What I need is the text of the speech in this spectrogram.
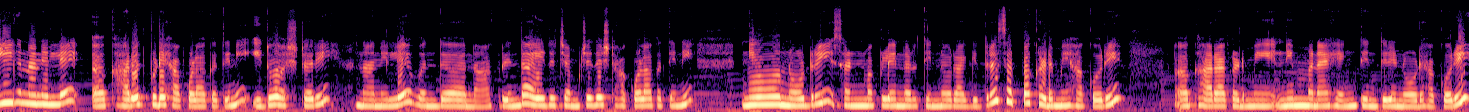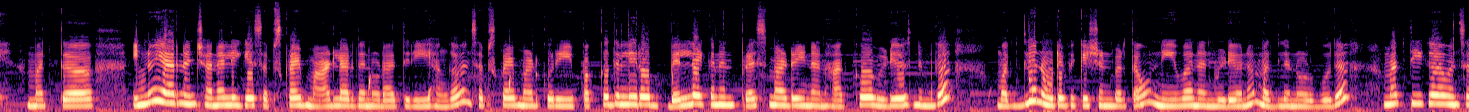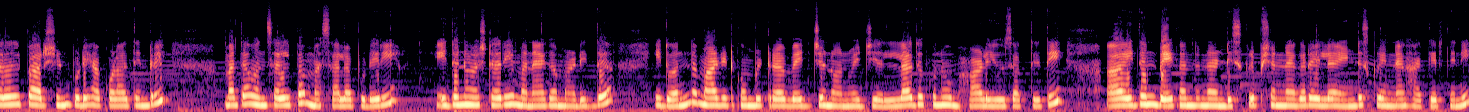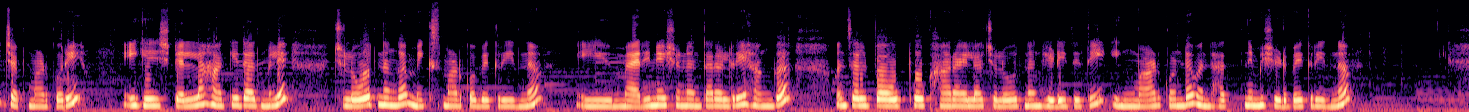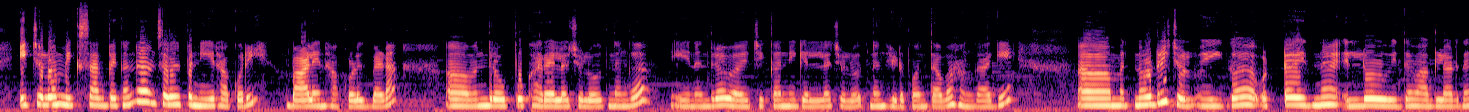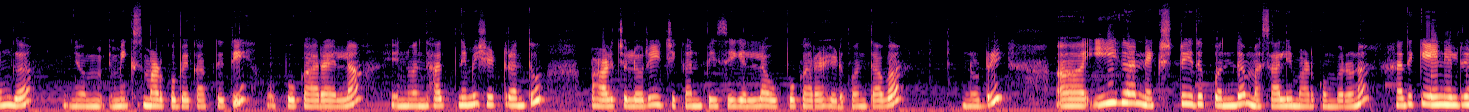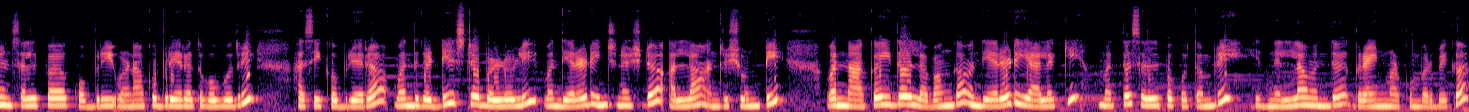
ಈಗ ನಾನಿಲ್ಲೇ ಖಾರದ ಪುಡಿ ಹಾಕೊಳಕತ್ತೀನಿ. ಇದು ಅಷ್ಟೇ ರೀ. ನಾನಿಲ್ಲೇ ಒಂದು ನಾಲ್ಕರಿಂದ ಐದು ಚಮಚದಷ್ಟು ಹಾಕೊಳಕತ್ತೀನಿ. ನೀವು ನೋಡ್ರಿ, ಸಣ್ಣ ಮಕ್ಳು ಏನಾರು ತಿನ್ನೋರಾಗಿದ್ರೆ ಸ್ವಲ್ಪ ಕಡಿಮೆ ಹಾಕೋರಿ. ಖಾರ ಕಡಿಮೆ ನಿಮ್ಮ ಮನೆ ಹೆಂಗೆ ತಿಂತೀರಿ ನೋಡಿ ಹಾಕೋರಿ. ಮತ್ತು, ಇನ್ನೂ ಯಾರು ನನ್ನ ಚಾನಲಿಗೆ ಸಬ್ಸ್ಕ್ರೈಬ್ ಮಾಡಲಾರ್ದ ನೋಡಾತೀರಿ, ಹಂಗೆ ಒಂದು ಸಬ್ಸ್ಕ್ರೈಬ್ ಮಾಡ್ಕೊರಿ. ಪಕ್ಕದಲ್ಲಿರೋ ಬೆಲ್ ಐಕನನ್ನು ಪ್ರೆಸ್ ಮಾಡಿರಿ. ನಾನು ಹಾಕೋ ವಿಡಿಯೋಸ್ ನಿಮ್ಗೆ ಮೊದಲೇ ನೋಟಿಫಿಕೇಷನ್ ಬರ್ತಾವೆ. ನೀವು ನನ್ನ ವಿಡಿಯೋನ ಮೊದಲು ನೋಡ್ಬೋದು. ಮತ್ತೀಗ ಒಂದು ಸ್ವಲ್ಪ ಅರ್ಶಿಣ ಪುಡಿ ಹಾಕೊಳತ್ತೀನಿ ರೀ. ಮತ್ತು ಒಂದು ಸ್ವಲ್ಪ ಮಸಾಲ ಪುಡಿ ರೀ. ಇದನ್ನು ಅಷ್ಟೇ ರೀ ಮನ್ಯಾಗ ಮಾಡಿದ್ದು. ಇದೊಂದು ಮಾಡಿಟ್ಕೊಂಡ್ಬಿಟ್ರೆ ವೆಜ್ ನಾನ್ ವೆಜ್ ಎಲ್ಲದಕ್ಕೂ ಭಾಳ ಯೂಸ್ ಆಗ್ತೈತಿ. ಇದನ್ನು ಬೇಕಂದ್ರೆ ನಾನು ಡಿಸ್ಕ್ರಿಪ್ಷನ್ನಾಗರ ಇಲ್ಲ ಎಂಡ್ ಸ್ಕ್ರೀನ್ನಾಗ ಹಾಕಿರ್ತೀನಿ. ಚೆಕ್ ಮಾಡ್ಕೊರಿ ಈಗ ಇಷ್ಟೆಲ್ಲ ಹಾಕಿದಾದ್ಮೇಲೆ ಚಲೋತ್ ನಂಗೆ ಮಿಕ್ಸ್ ಮಾಡ್ಕೋಬೇಕ್ರಿ ಇದನ್ನ ಈ ಮ್ಯಾರಿನೇಷನ್ ಅಂತಾರಲ್ರಿ ಹಂಗೆ. ಒಂದು ಸ್ವಲ್ಪ ಉಪ್ಪು, ಖಾರ ಎಲ್ಲ ಚಲೋತ್ ನಂಗೆ ಹಿಡಿತೈತಿ. ಹಿಂಗೆ ಮಾಡಿಕೊಂಡು ಒಂದು ಹತ್ತು ನಿಮಿಷ ಇಡ್ಬೇಕ್ರಿ ಇದನ್ನ ಈಗ ಚಲೋ ಮಿಕ್ಸ್ ಆಗಬೇಕಂದ್ರೆ ಒಂದು ಸ್ವಲ್ಪ ನೀರು ಹಾಕೋರಿ. ಭಾಳೇನು ಹಾಕೊಳ್ಳೋದು ಬೇಡ. ಅಂದ್ರೆ ಉಪ್ಪು, ಖಾರ ಎಲ್ಲ ಚಲೋ ಹೊತ್ನಂಗೆ. ಏನಂದ್ರೆ ಚಿಕನ್ನಿಗೆಲ್ಲ ಚಲೋ ಹೊತ್ನಂಗೆ ಹಿಡ್ಕೊತಾವ ಹಾಗಾಗಿ. ಮತ್ತು ನೋಡ್ರಿ ಚಲೋ, ಈಗ ಒಟ್ಟು ಇದನ್ನ ಎಲ್ಲೂ ಇದಾಗ್ಲಾರ್ದಂಗೆ ಮಿಕ್ಸ್ ಮಾಡ್ಕೋಬೇಕಾಗ್ತೈತಿ. ಉಪ್ಪು, ಖಾರ ಎಲ್ಲ. ಇನ್ನೊಂದು ಹತ್ತು ನಿಮಿಷ ಇಟ್ರಂತೂ ಭಾಳ ಚಲೋ ರೀ ಚಿಕನ್ ಪೀಸಿಗೆಲ್ಲ ಉಪ್ಪು, ಖಾರ ಹಿಡ್ಕೊತಾವ. ನೋಡ್ರಿ. ಈಗ ನೆಕ್ಸ್ಟ್ ಇದಕ್ಕೊಂದು ಮಸಾಲೆ ಮಾಡ್ಕೊಂಬರೋಣ. ಅದಕ್ಕೆ ಏನಿಲ್ರಿ, ಒಂದು ಸ್ವಲ್ಪ ಕೊಬ್ಬರಿ ಒಣ ಕೊಬ್ಬರಿ ಕೊಬ್ಬರಿಯರ ತೊಗೋಬೋದ್ರಿ. ಹಸಿ ಕೊಬ್ಬರಿ ಅರ ಒಂದು ಗಡ್ಡಿ ಅಷ್ಟೇ ಬೆಳ್ಳುಳ್ಳಿ, ಒಂದು ಎರಡು ಇಂಚಿನಷ್ಟು ಅಲ್ಲ ಅಂದರೆ ಶುಂಠಿ, ಒಂದು ನಾಲ್ಕೈದು ಲವಂಗ, ಒಂದು ಎರಡು ಏಲಕ್ಕಿ ಮತ್ತು ಸ್ವಲ್ಪ ಕೊತ್ತಂಬರಿ ಇದನ್ನೆಲ್ಲ ಒಂದು ಗ್ರೈಂಡ್ ಮಾಡ್ಕೊಂಬರ್ಬೇಕು.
